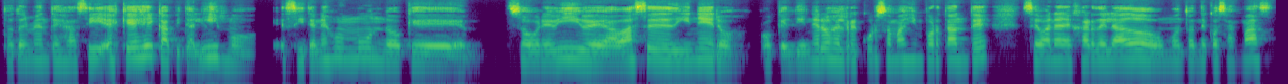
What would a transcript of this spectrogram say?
Totalmente es así. Es que es el capitalismo. Si tenés un mundo que sobrevive a base de dinero o que el dinero es el recurso más importante, se van a dejar de lado un montón de cosas más.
